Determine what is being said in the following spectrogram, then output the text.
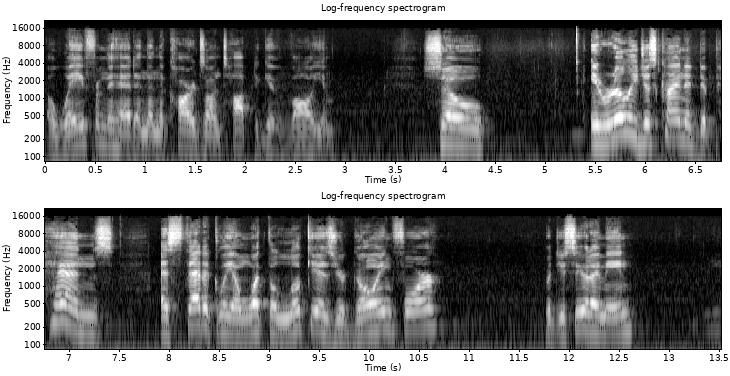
away from the head and then the cards on top to give volume. So it really just kind of depends aesthetically on what the look is you're going for. But do you see what I mean? Yeah.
